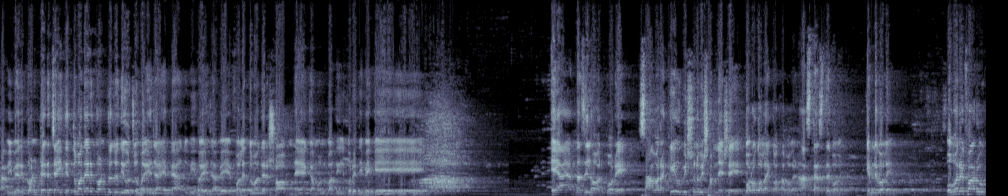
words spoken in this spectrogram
হাবিবের কণ্ঠের চাইতে তোমাদের কণ্ঠ যদি উঁচু হয়ে যায়, বেয়াদবি হয়ে যাবে। ফলে তোমাদের সব ন্যাক আমল বাতিল করে দিবে কে? এই আয়াত নাজিল হওয়ার পরে সাহাবারা কেউ বিশ্বনবীর সামনে এসে বড় গলায় কথা বলে না, আস্তে আস্তে বলে। কেমনে বলে? ওমরে ফারুক,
